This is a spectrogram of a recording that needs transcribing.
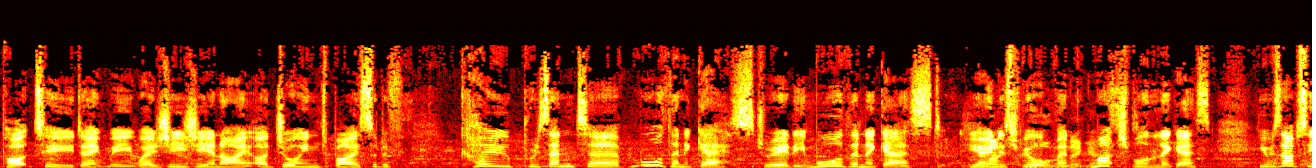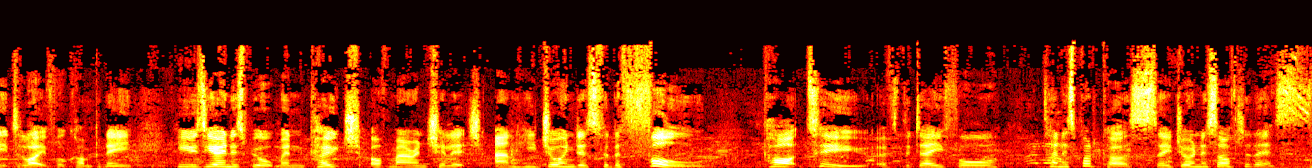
part two, don't we? Where Gigi and I are joined by sort of co-presenter, more than a guest, really, more than a guest, Jonas Much Bjorkman, much more than a guest. He was absolutely delightful company. He was Jonas Bjorkman, coach of Marin Cilic, and he joined us for the full part two of the day four tennis podcast. So join us after this.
